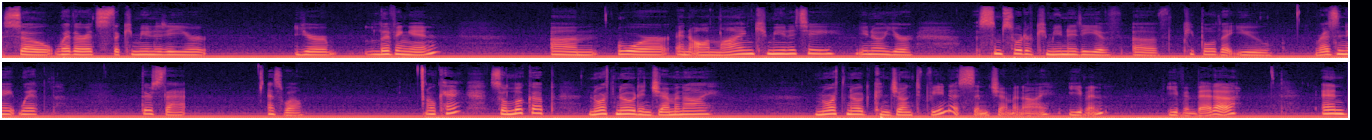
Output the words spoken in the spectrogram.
So whether it's the community you're you're living in, um, or an online community, you know, you're some sort of community of, of people that you resonate with. There's that as well. Okay, so look up North Node in Gemini, North Node conjunct Venus in Gemini, even, even better, and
